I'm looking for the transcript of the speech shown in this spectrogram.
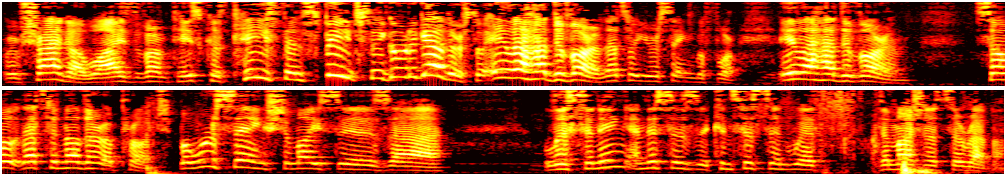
Rav Shraga, why is Devarim taste? Because taste and speech, they go together. So Elah ha-Devarim, that's what you were saying before. Elah ha-Devarim. So that's another approach. But we're saying Shemais is uh, listening, and this is consistent with the Majnatz Rebbe.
